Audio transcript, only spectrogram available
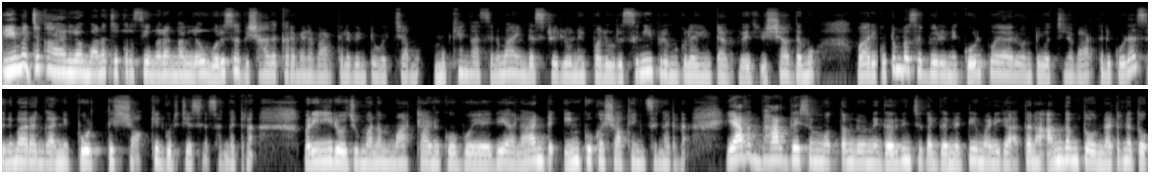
ఈ మధ్య కాలంలో మన చిత్రసీమ రంగంలో వరుస విషాదకరమైన వార్తలు వింటూ వచ్చాము. ముఖ్యంగా సినిమా ఇండస్ట్రీలోని పలువురు సినీ ప్రముఖుల ఇంట విషాదము వారి కుటుంబ సభ్యులని కోల్పోయారు అంటూ వచ్చిన వార్తలు కూడా సినిమా రంగాన్ని పూర్తి షాక్కి గురి చేసిన సంఘటన. మరి ఈ రోజు మనం మాట్లాడుకోబోయేది అలాంటి ఇంకొక షాకింగ్ సంఘటన. యావత్ భారతదేశం మొత్తంలోనే గర్వించదగ్గ నటీమణిగా తన అందంతో నటనతో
